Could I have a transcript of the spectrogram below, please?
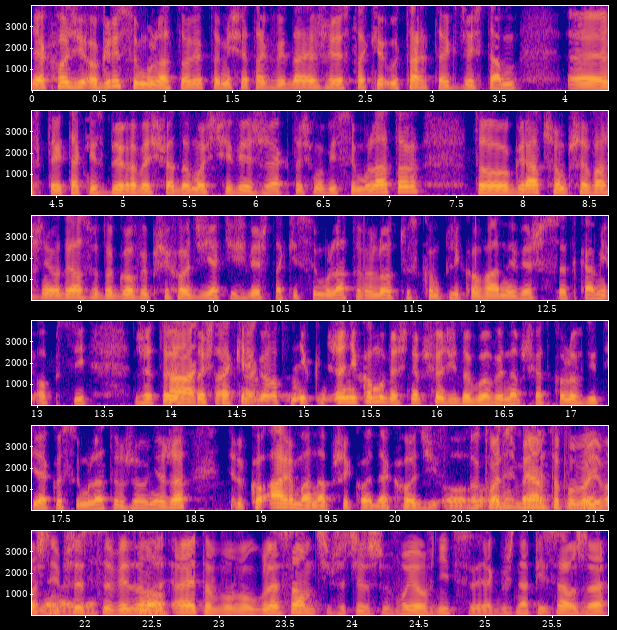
jak chodzi o gry symulatory, to mi się tak wydaje, że jest takie utarte gdzieś tam e, w tej takiej zbiorowej świadomości, wiesz, że jak ktoś mówi symulator, to graczom przeważnie od razu do głowy przychodzi jakiś, wiesz, taki symulator lotu skomplikowany, wiesz, z setkami opcji, że to tak, jest coś tak, takiego, tak. że nikomu, wiesz, nie przychodzi do głowy na przykład Call of Duty jako symulator żołnierza, tylko Arma na przykład, jak chodzi o Dokładnie, o miałem to powiedzieć, właśnie wszyscy wiedzą, no. ej, to w ogóle są ci przecież wojownicy, jakbyś napisał, że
